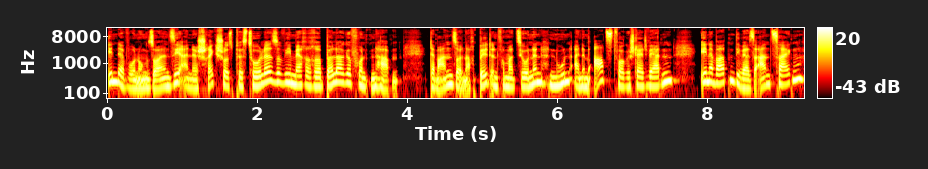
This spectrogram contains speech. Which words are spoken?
In der Wohnung sollen sie eine Schreckschusspistole sowie mehrere Böller gefunden haben. Der Mann soll nach Bildinformationen nun einem Arzt vorgestellt werden. Ihn erwarten diverse Anzeigen,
